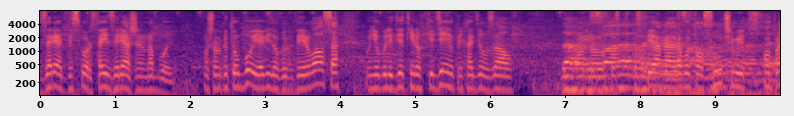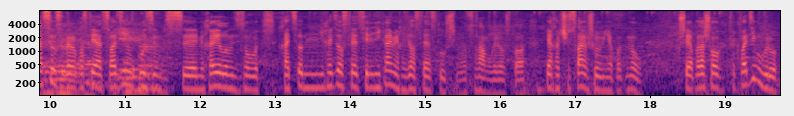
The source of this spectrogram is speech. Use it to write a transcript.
заряд до сих пор стоит заряженный на бой. Потому что он к этому бою, я видел, как он тренировался. У него были две тренировки в день, он приходил в зал он постоянно работал с лучшими. Он просился даже постоять с Вадимом Кузем, с э, Михаилом Десновым. Хотел, не хотел стоять с середняками, хотел стоять с лучшими. Он сам говорил, что я хочу с вами, чтобы меня... Ну, что я подошел к Вадиму, говорю,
